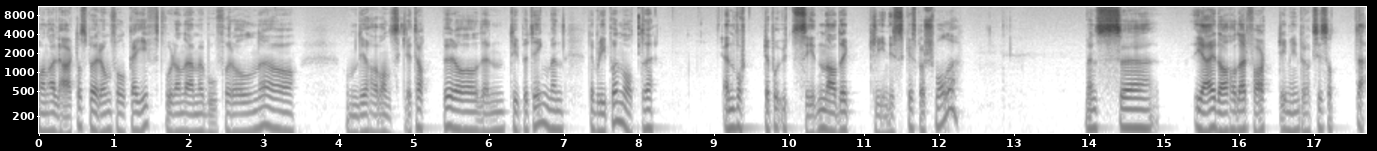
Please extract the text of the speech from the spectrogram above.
man har lært å spørre om folk er gift, hvordan det er med boforholdene, og om de har vanskelige trapper og den type ting. Men det blir på en måte en vorte på utsiden av det kliniske spørsmålet. Mens uh, jeg da hadde erfart i min praksis at det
